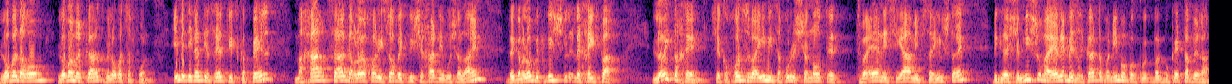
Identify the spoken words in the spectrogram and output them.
לא בדרום, לא במרכז ולא בצפון. אם מדינת ישראל תתקפל, מחר צה"ל גם לא יכול לנסוע בכביש אחד לירושלים וגם לא בכביש לחיפה. לא ייתכן שכוחות צבאיים יצטרכו לשנות את תוואי הנסיעה המבצעיים שלהם בגלל שמישהו מההלם בזריקת אבנים או בקבוקי תבערה.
